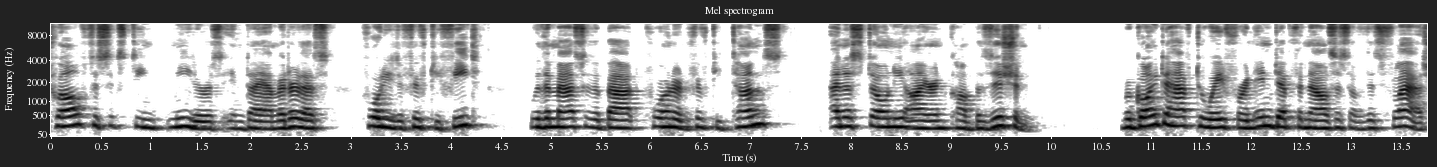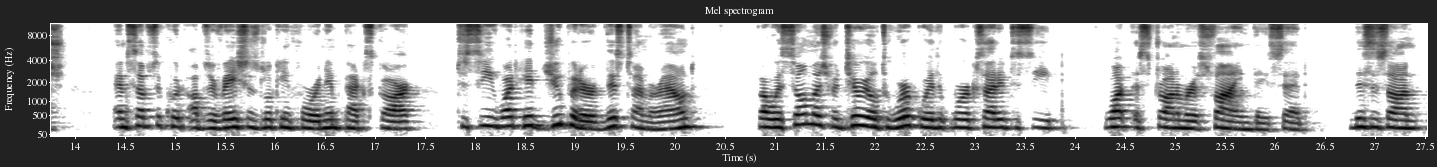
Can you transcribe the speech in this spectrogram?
12 to 16 meters in diameter, that's 40 to 50 feet, with a mass of about 450 tons and a stony iron composition. We're going to have to wait for an in-depth analysis of this flash. and subsequent observations looking for an impact scar to see what hit Jupiter this time around. But with so much material to work with, we're excited to see what astronomers find, they said. This is on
